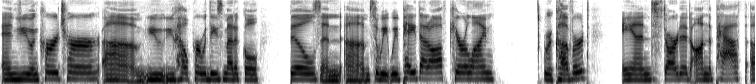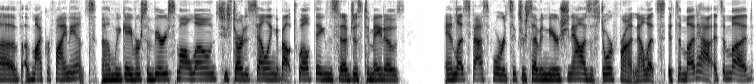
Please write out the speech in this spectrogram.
and you encourage her, um, you, you help her with these medical bills. And um, so we, we paid that off. Caroline recovered and started on the path of, of microfinance. Um, we gave her some very small loans. She started selling about 12 things instead of just tomatoes. And let's fast forward six or seven years. She now has a storefront. Now let's, it's a mud house. It's a mud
